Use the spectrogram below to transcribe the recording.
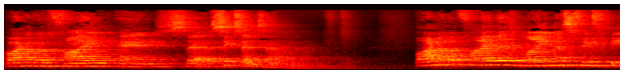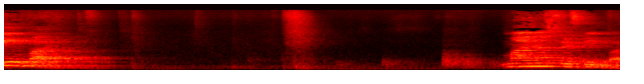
part number 5 and 6 and 7. Part number 5 is minus 15 pi. Minus 15 pi.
